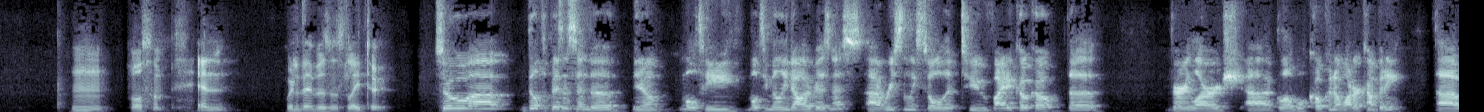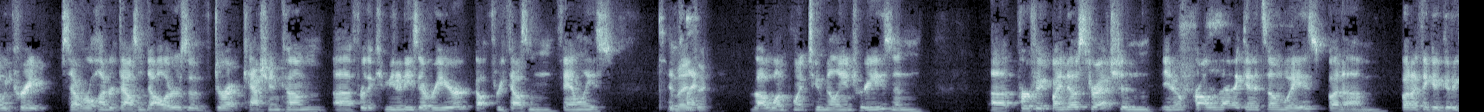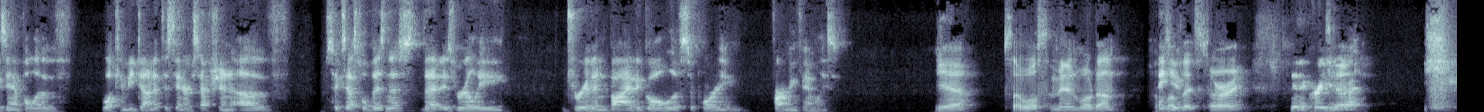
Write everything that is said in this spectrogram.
Mm, awesome. And where did that business lead to? So uh, built a business into you know multi multi million dollar business. Uh, recently sold it to Vita Coco, the very large uh, global coconut water company. Uh, we create several hundred thousand dollars of direct cash income uh, for the communities every year, about 3,000 families. amazing. About 1.2 million trees and uh, perfect by no stretch and, you know, problematic in its own ways. But, um, but I think a good example of what can be done at this intersection of successful business that is really driven by the goal of supporting farming families. Yeah, so awesome, man. Well done. I Thank love you. that story. Been a crazy Yeah. ride.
